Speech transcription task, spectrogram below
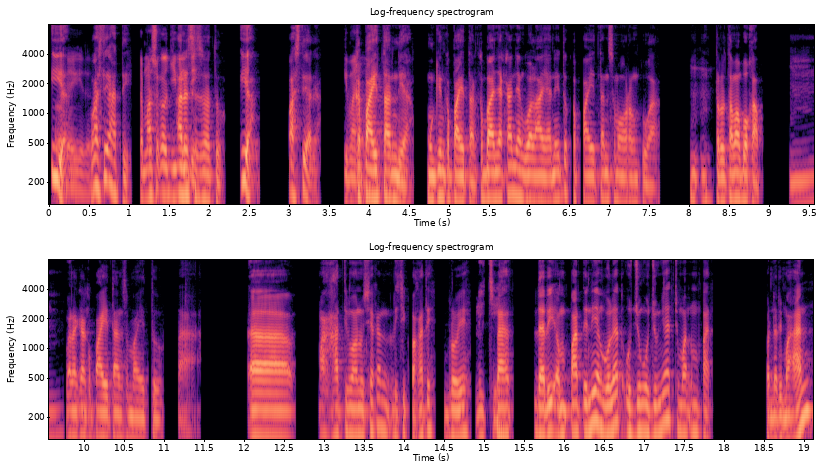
Iya, gitu. pasti hati. Termasuk LGBT. Ada sesuatu. Iya, pasti ada. Gimana? Kepahitan dia, mungkin kepahitan. Kebanyakan yang gua layani itu kepahitan sama orang tua, terutama bokap. mereka kepahitan sama itu. Nah, eh hati manusia kan licik banget ya, bro ya. Licik. Nah, dari empat ini yang gue lihat ujung-ujungnya cuma empat. Penerimaan,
